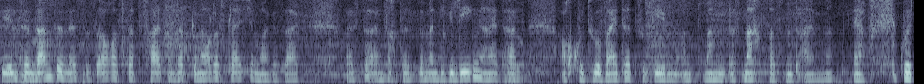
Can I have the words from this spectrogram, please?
die Intendantin ist, ist auch aus der Pfalz und hat genau das Gleiche mal gesagt. Weißt du, einfach, dass, wenn man die Gelegenheit hat, auch Kultur weiterzugeben und man, das macht was mit einem. Ne? Ja, gut.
